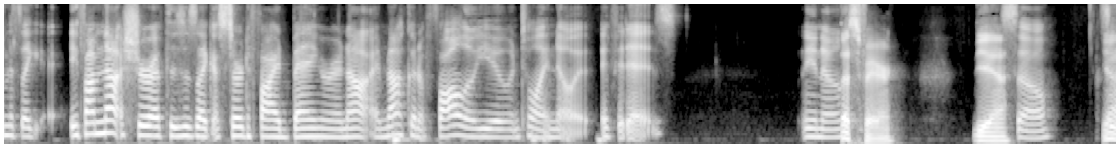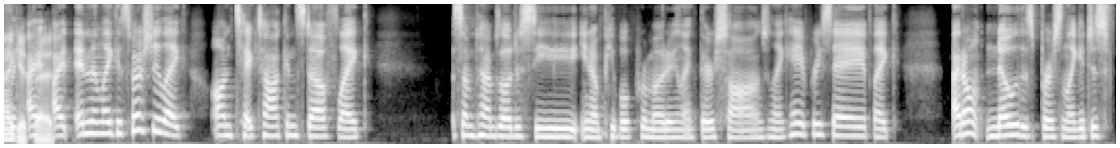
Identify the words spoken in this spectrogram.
and it's like if I'm not sure if this is like a certified banger or not, I'm not gonna follow you until I know it if it is. You know. That's fair. Yeah. So, Yeah, I it's get like, that. I, and then like especially like on TikTok and stuff, like sometimes I'll just see you know people promoting like their songs and like, hey, pre-save. Like, I don't know this person. Like, it just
